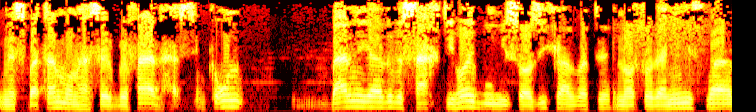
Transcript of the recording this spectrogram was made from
نسبتا منحصر به فرد هستیم که اون برمیگرده به سختی های بومی سازی که البته ناشدنی نیست و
